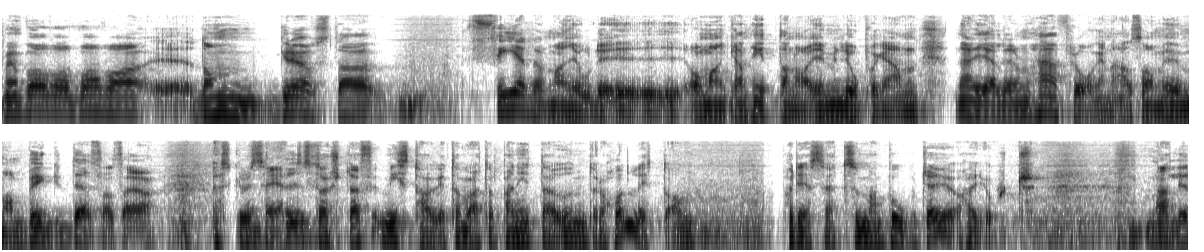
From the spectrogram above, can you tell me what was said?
Men vad, vad, vad var eh, de grövsta felen man gjorde, i, om man kan hitta några i miljonprogrammen, när det gäller de här frågorna, alltså om hur man byggde så att säga? Jag skulle säga att det största misstaget har varit att man inte har underhållit dem på det sätt som man borde ha gjort. Man det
